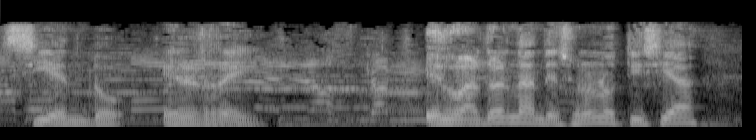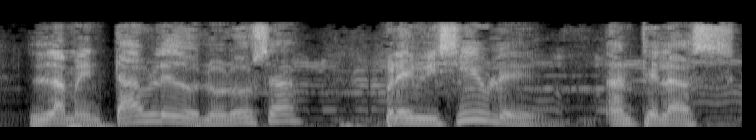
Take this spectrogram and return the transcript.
siendo el rey. Eduardo Hernández, una noticia lamentable, dolorosa, previsible ante las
